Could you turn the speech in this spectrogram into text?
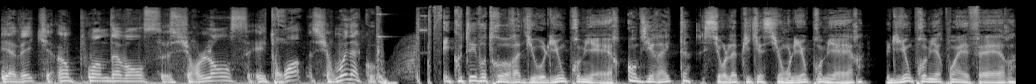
et avec un point d'avance sur Lens et 3 sur Monaco. Écoutez votre radio Lyon Première en direct sur l'application Lyon Première, lyonpremière.fr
